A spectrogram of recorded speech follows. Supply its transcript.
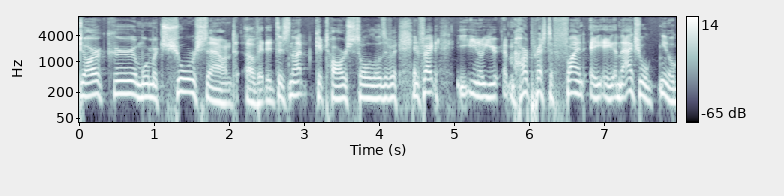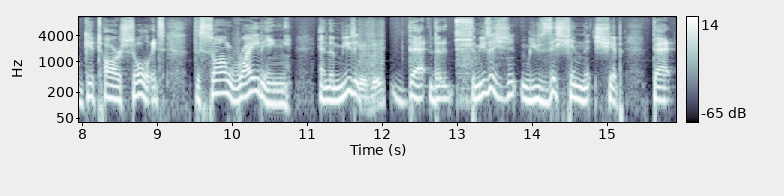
darker, more mature sound of it. it there's not guitar solos of it. In fact, you know, you're I'm hard pressed to find a, a- an actual, you know, guitar solo. It's the songwriting and the music mm-hmm. that the the musician musicianship that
